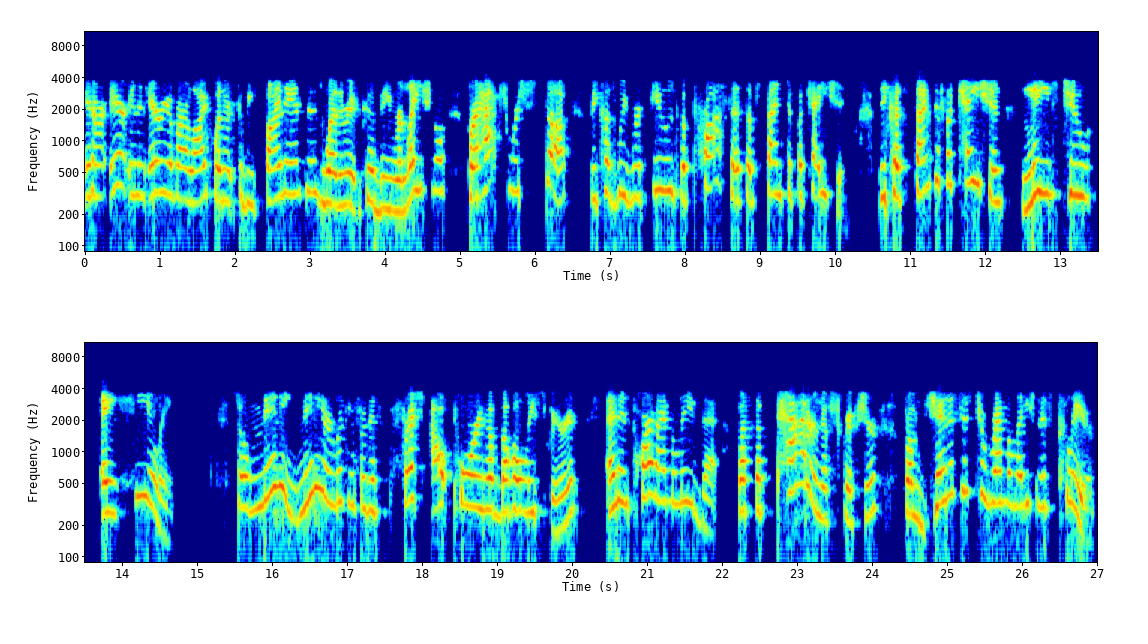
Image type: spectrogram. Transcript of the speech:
in our air in an area of our life, whether it could be finances, whether it could be relational. Perhaps we're stuck because we refuse the process of sanctification. Because sanctification leads to a healing. So many, many are looking for this fresh outpouring of the Holy Spirit. And in part, I believe that. But the pattern of Scripture from Genesis to Revelation is clear.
